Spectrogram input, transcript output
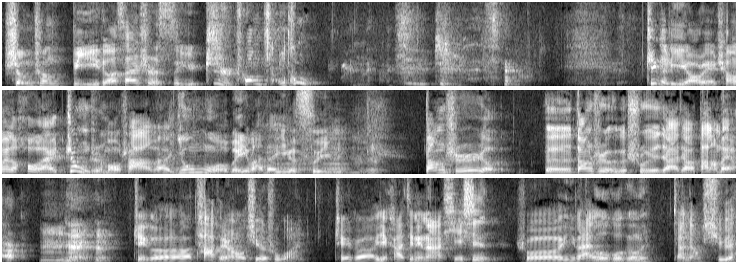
声称彼得三世死于痔疮绞痛。这个理由也成为了后来政治谋杀的幽默委婉的一个词语。嗯当时有，呃，当时有一个数学家叫达朗贝尔，嗯 这个他非常有学术啊。这个叶卡捷琳娜写信说：“你来俄国给我们讲讲学。”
